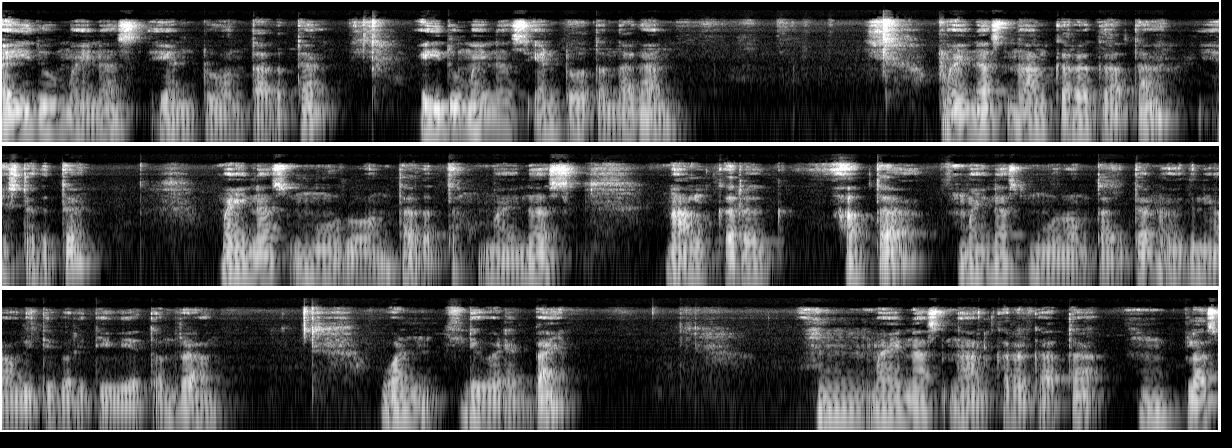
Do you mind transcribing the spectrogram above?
ಐದು ಮೈನಸ್ ಎಂಟು ಅಂತ ಆಗುತ್ತೆ ಐದು ಮೈನಸ್ ಎಂಟು ಅಂತಂದಾಗ ಮೈನಸ್ ನಾಲ್ಕರ ಘಾತ ಎಷ್ಟಾಗುತ್ತೆ? ಮೈನಸ್ ಮೂರು ಅಂತ ಆಗುತ್ತೆ ಮೈನಸ್ ನಾಲ್ಕರ ಘಾತ ಮೈನಸ್ ಮೂರು ಅಂತ ಆಗುತ್ತೆ ನಾವು ಇದನ್ನು ಯಾವ ರೀತಿ ಬರಿತೀವಿ ಅಂತಂದ್ರೆ ಒನ್ ಡಿವೈಡೆಡ್ ಬೈ ಮೈನಸ್ ನಾಲ್ಕರ ಘಾತ ಪ್ಲಸ್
